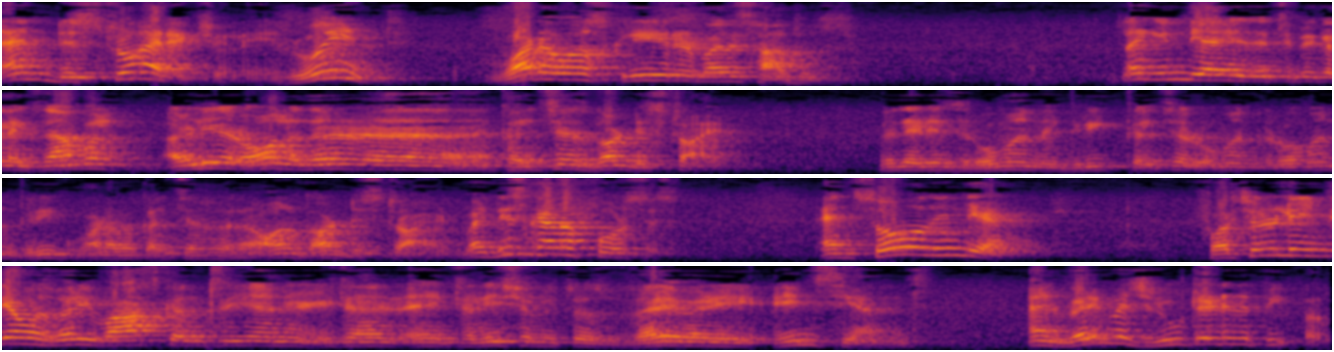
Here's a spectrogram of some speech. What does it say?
and destroyed actually, ruined whatever was created by the sadhus. Like India is a typical example. Earlier all other uh, cultures got destroyed. Whether it is Roman, Greek culture, Roman, Roman, Greek, whatever cultures, all got destroyed by this kind of forces. And so was India. Fortunately, India was a very vast country and it had a tradition which was very, very ancient and very much rooted in the people.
